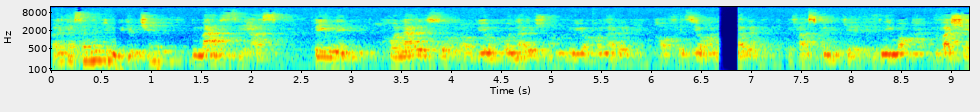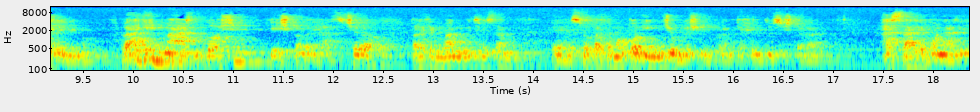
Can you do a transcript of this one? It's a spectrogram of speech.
ولی اصلا نمی‌تونیم بگیم چه مرزی هست بین هنر سهرابی و هنر شاملو یا هنر حافظ یا هنر فرض کنید که نیما و شعر نیما. و اگه این مرز باشه یه اشکالایی هست. چرا؟ برای که من می‌تونستم صحبت ما با این جمله شروع کنم که خیلی دوستش دارم. اثر هنری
